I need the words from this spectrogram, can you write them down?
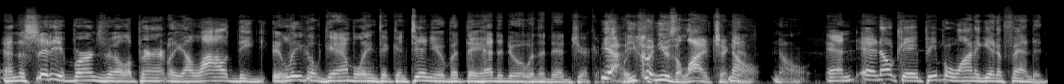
and the city of Burnsville apparently allowed the illegal gambling to continue, but they had to do it with a dead chicken. Yeah, you couldn't use a live chicken. No, no. And and okay, people want to get offended.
